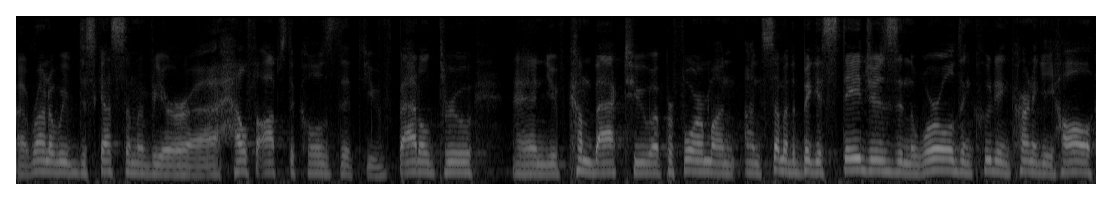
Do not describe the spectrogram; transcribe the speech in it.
Uh, Rhonda, we've discussed some of your uh, health obstacles that you've battled through, and you've come back to uh, perform on, on some of the biggest stages in the world, including Carnegie Hall.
